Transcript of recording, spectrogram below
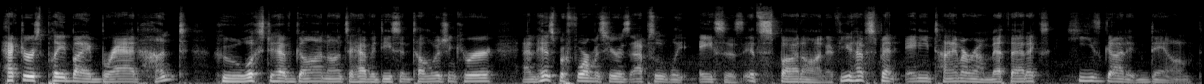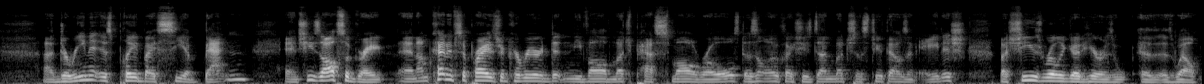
Hector is played by Brad Hunt, who looks to have gone on to have a decent television career, and his performance here is absolutely aces. It's spot on. If you have spent any time around meth addicts, he's got it down. Uh, Darina is played by Cyia Batten, and she's also great. And I'm kind of surprised her career didn't evolve much past small roles. Doesn't look like she's done much since 2008 ish, but she's really good here as, as, as well.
